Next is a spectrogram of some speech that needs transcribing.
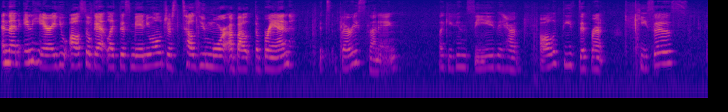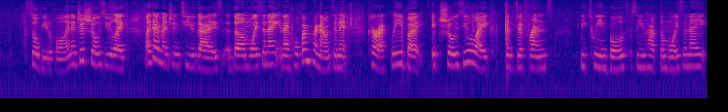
And then in here you also get like this manual. Just tells you more about the brand. It's very stunning. Like you can see they have all of these different pieces so beautiful. And it just shows you like like i mentioned to you guys the moissanite and i hope i'm pronouncing it correctly but it shows you like the difference between both. So you have the moissanite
